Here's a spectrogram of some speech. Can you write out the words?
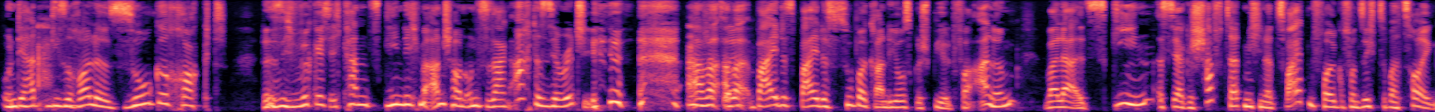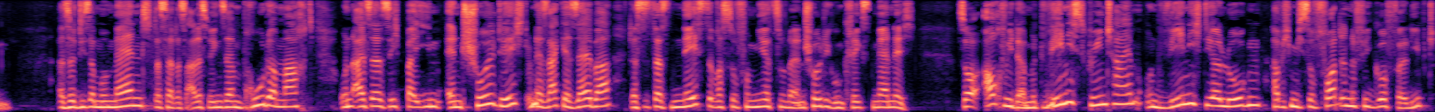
Und der hat ach. diese Rolle so gerockt, dass ich wirklich, ich kann Skeen nicht mehr anschauen, ohne zu sagen, ach, das ist ja Richie. aber, aber beides, beides super grandios gespielt. Vor allem, weil er als Skeen es ja geschafft hat, mich in der zweiten Folge von sich zu überzeugen. Also dieser Moment, dass er das alles wegen seinem Bruder macht und als er sich bei ihm entschuldigt und er sagt ja selber, das ist das nächste, was du von mir zu einer Entschuldigung kriegst, mehr nicht. So, auch wieder mit wenig Screentime und wenig Dialogen habe ich mich sofort in eine Figur verliebt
